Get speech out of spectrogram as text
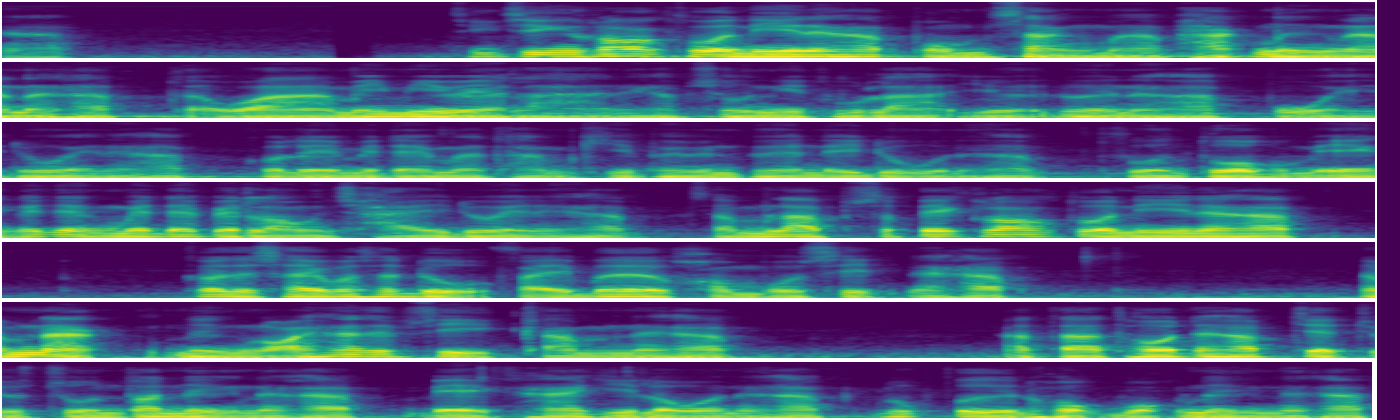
นะครับ จริงๆลอกตัวนี้นะครับ ผมสั่งมาพักหนึ่งแล้วนะครับ แต่ว่าไม่มีเวลานะครับ ช่วงนี้ธุระเยอะด้วยนะครับ ป่วยด้วยนะครับ ก็เลยไม่ได้มาทำคลิปให้เพื่อนๆได้ดูนะครับ ส่วนตัวผมเองก็ยังไม่ได้ไปลองใช้ด้วยนะครับสำหรับสเปคลอกตัวนี้นะครับ ก็จะใช้วัสดุไฟเบอร์คอมโพสิตนะครับ น้ำหนัก 154 กรัมนะครับอัตราโทษนะครับ 7.0 ต่อ1นะครับ เบรก 5 กิโลนะครับ ลูกปืน6บวก1นะครับ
